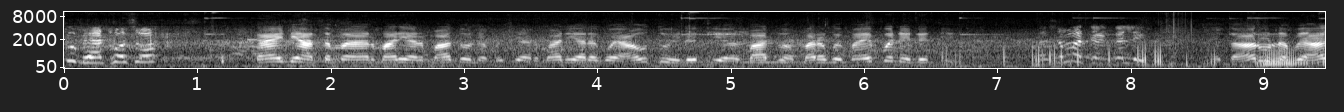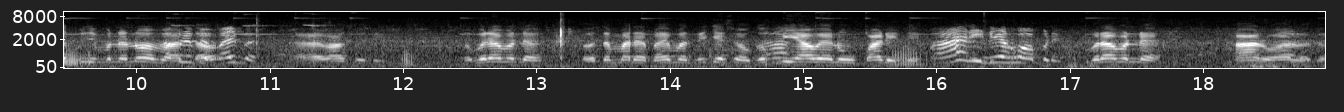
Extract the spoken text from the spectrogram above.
તું બેઠો છો? કઈ નહીં આ તમારે મારી યાર બાંધો ને પછી યાર મારી યાર કોઈ આવતું નથી યાર બાંધવા. મારા કોઈ ભાઈ પણ નથી. કરી લે. તારું ને ભાઈ આજ પછી મને ન મારતા વાંધો નહીં. બરાબર ને? તમારા તમારે ભાઈ બંધ થઈ જશે ગમી આવે એનું હું પાડી દે પાડી દેહો આપણે. બરાબર ને? સારું હાલો તો.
